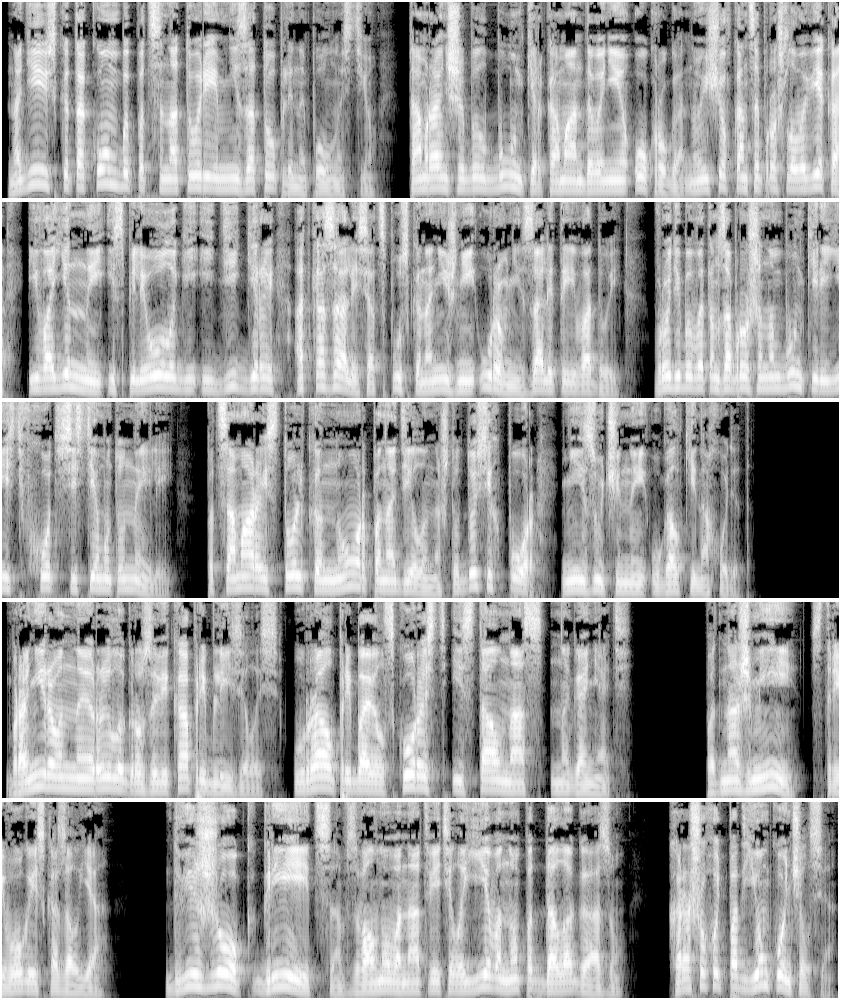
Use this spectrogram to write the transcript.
Надеюсь, катакомбы под санаторием не затоплены полностью. Там раньше был бункер командования округа, но еще в конце прошлого века и военные, и спелеологи, и диггеры отказались от спуска на нижние уровни, залитые водой. Вроде бы в этом заброшенном бункере есть вход в систему туннелей. Под Самарой столько нор понаделано, что до сих пор неизученные уголки находят. Бронированное рыло грузовика приблизилось. Урал прибавил скорость и стал нас нагонять. «Поднажми!» — с тревогой сказал я. «Движок греется!» — взволнованно ответила Ева, но поддала газу. «Хорошо, хоть подъем кончился».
